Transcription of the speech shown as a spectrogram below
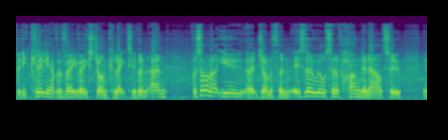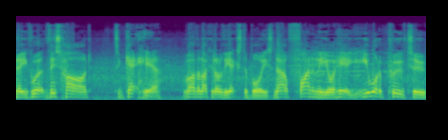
but you clearly have a very very strong collective. And and for someone like you, uh, Jonathan, is there a real sort of hunger now to you know you've worked this hard to get here, rather like a lot of the extra boys. Now finally you're here. You, you want to prove to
